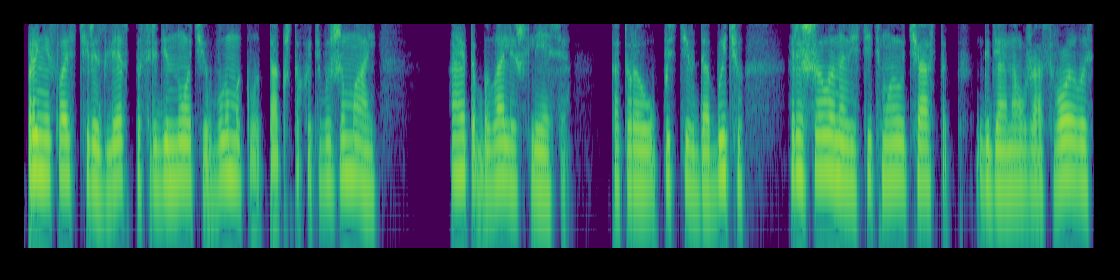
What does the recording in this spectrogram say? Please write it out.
пронеслась через лес посреди ночи, вымокла так, что хоть выжимай. А это была лишь Леся, которая, упустив добычу, решила навестить мой участок, где она уже освоилась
